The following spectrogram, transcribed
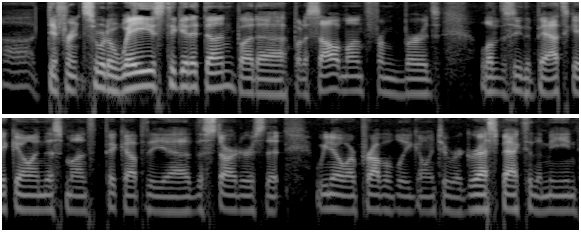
uh, different sort of ways to get it done. But uh, but a solid month from Birds. Love to see the bats get going this month. Pick up the uh, the starters that we know are probably going to regress back to the mean.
